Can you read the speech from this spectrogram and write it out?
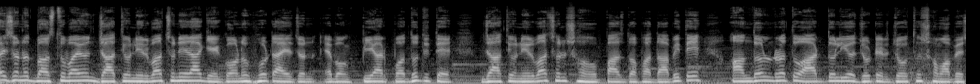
জুলাই সনদ বাস্তবায়ন, জাতীয় নির্বাচনের আগে গণভোট আয়োজন এবং পিয়ার পদ্ধতিতে জাতীয় নির্বাচন সহ পাঁচ দফা দাবিতে আন্দোলনরত আটদলীয় জোটের যৌথ সমাবেশ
